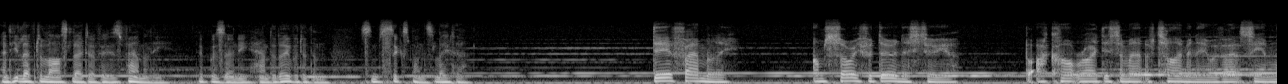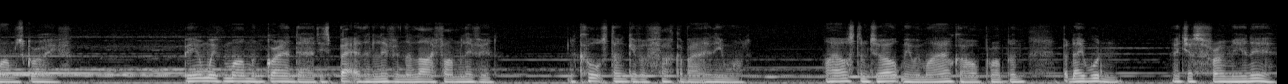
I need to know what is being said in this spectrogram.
And he left a last letter for his family. It was only handed over to them some six months later. Dear family, I'm sorry for doing this to you, but I can't ride this amount of time in here without seeing Mum's grave. Being with Mum and Grandad is better than living the life I'm living. The courts don't give a fuck about anyone. I asked them to help me with my alcohol problem, but they wouldn't. They just throw me in here.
